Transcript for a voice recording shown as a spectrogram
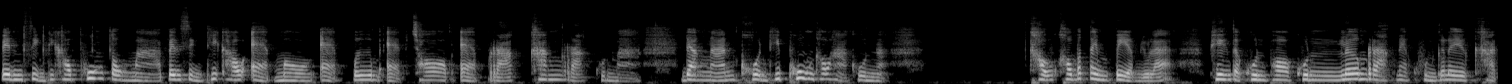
เป็นสิ่งที่เขาพุ่งตรงมา เป็นสิ่งที่เขาแอบมอง แอบปลื้ม แอบชอบ แอบรักข้างรักคุณมา ดังนั้นคนที่พุ่งเข้าหาคุณน่ะเขาเขามาเต็มเปี่ยมอยู่แล้ว เพียงแต่คุณพอคุณเริ่มรักเนี่ยคุณก็เลยขาด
